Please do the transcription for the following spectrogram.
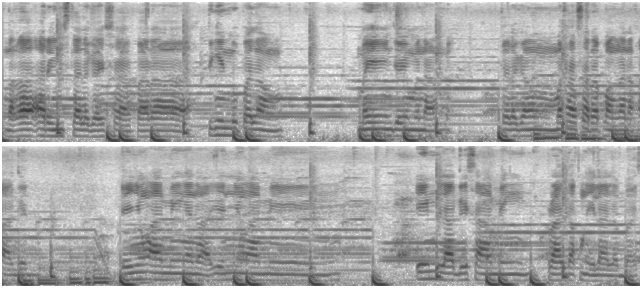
naka-arrange talaga siya para tingin mo pa lang may enjoy mo na talagang masasarapan ka na kaagad. Yan yung aming ano, yan yung aming aim lagi sa aming product na ilalabas.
